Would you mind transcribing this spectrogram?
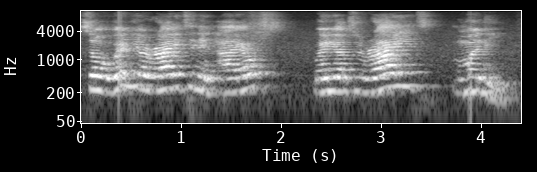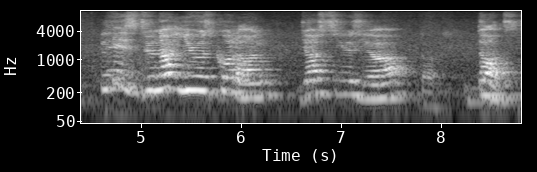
So when you're writing in IELTS, when you are to write money, please do not use colon, just use your Dot. dot.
